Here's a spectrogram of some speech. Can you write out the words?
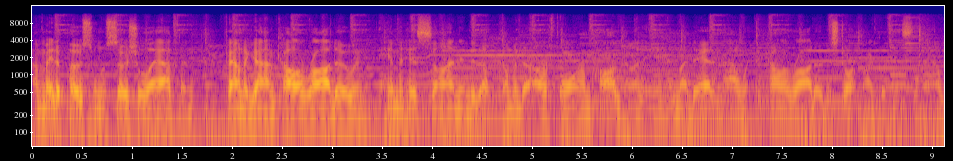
I made a post on a social app and found a guy in Colorado and him and his son ended up coming to our farm hog hunting and then my dad and I went to Colorado to start my Grand Slam.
